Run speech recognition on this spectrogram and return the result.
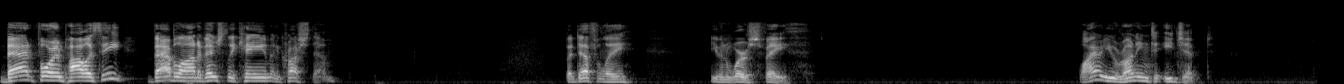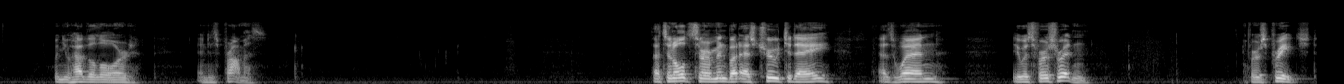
Bad foreign policy. Babylon eventually came and crushed them. But definitely even worse, faith. Why are you running to Egypt when you have the Lord and His promise? That's an old sermon, but as true today as when it was first written, first preached.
